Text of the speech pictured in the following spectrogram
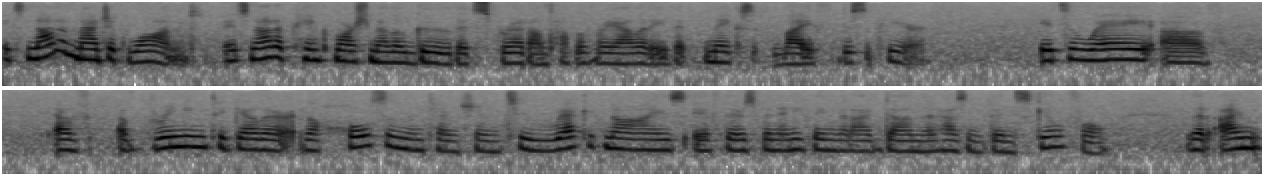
it's not a magic wand. It's not a pink marshmallow goo that's spread on top of reality that makes life disappear. It's a way of, of, of bringing together the wholesome intention to recognize if there's been anything that I've done that hasn't been skillful, that I'm,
